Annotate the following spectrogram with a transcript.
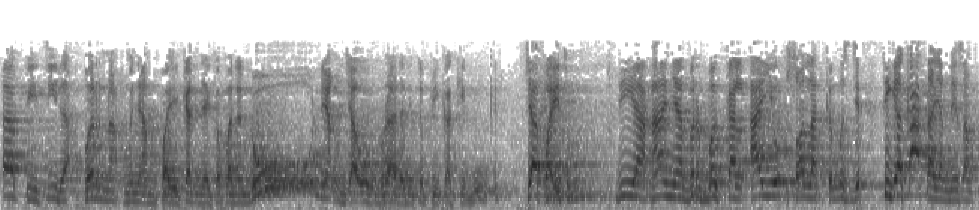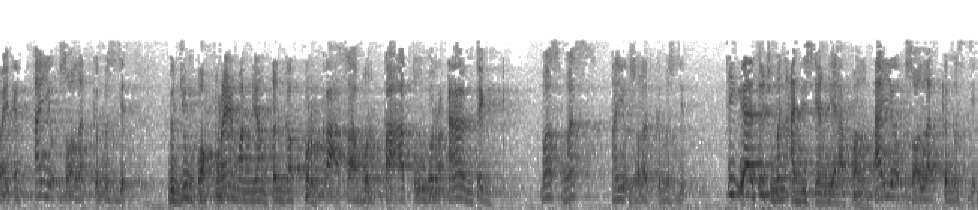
Tapi tidak pernah menyampaikannya kepada nun yang jauh berada di tepi kaki bukit. Siapa itu? Dia hanya berbekal ayo solat ke masjid. Tiga kata yang dia sampaikan. Ayo solat ke masjid. Berjumpa preman yang tegap perkasa, bertatu, beranting. Mas, mas, ayo sholat ke masjid. Tiga itu cuma hadis yang dihafal. Ayo sholat ke masjid.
